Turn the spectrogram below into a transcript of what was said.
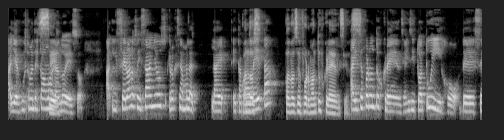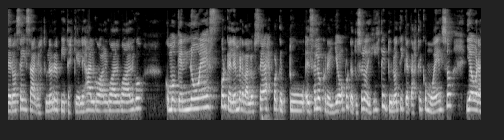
ayer justamente estábamos Sí. hablando de eso. Al 0 a los 6 años creo que se llama la, la etapa Cuando beta. Cuando se forman tus creencias. Ahí se fueron tus creencias. Y si tú a tu hijo de 0 a 6 años tú le repites que él es algo, algo, algo, algo, como que no es porque él en verdad lo sea, es porque tú, él se lo creyó, porque tú se lo dijiste y tú lo etiquetaste como eso. Y ahora,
